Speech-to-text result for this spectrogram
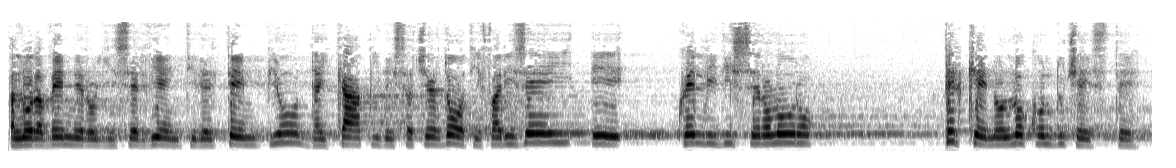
Allora vennero gli inservienti del Tempio, dai capi dei sacerdoti farisei, e quelli dissero loro, perché non lo conduceste?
